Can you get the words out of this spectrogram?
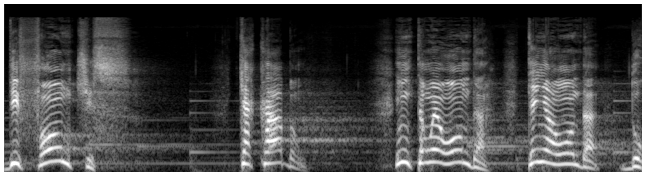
de fontes que acabam. Então é onda, tem a onda do,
